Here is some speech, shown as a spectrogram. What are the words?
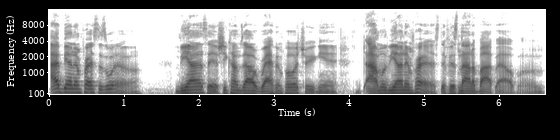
I'd be unimpressed as well. Beyonce, if she comes out rapping poetry again, I'm gonna be unimpressed if it's not a bop album.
